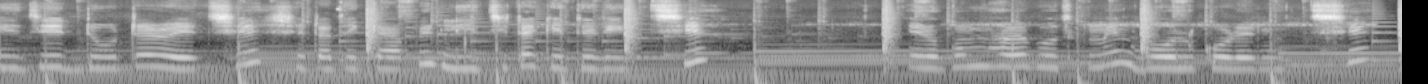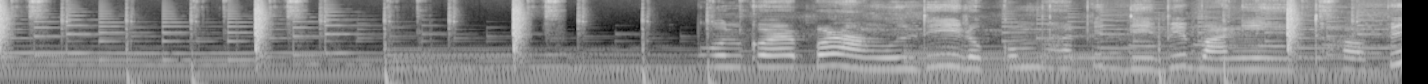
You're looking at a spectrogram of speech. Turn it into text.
এই যে ডোটা রয়েছে, সেটা থেকে আমি লিচিটা কেটে নিচ্ছি। এরকমভাবে প্রথমে গোল করে নিচ্ছি। গোল করার পর আঙুল দিয়ে এরকমভাবে দেবে, বানিয়ে নিতে হবে।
